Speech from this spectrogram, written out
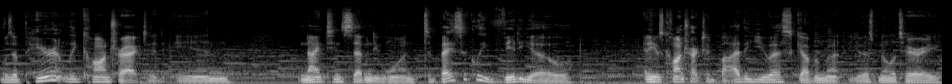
was apparently contracted in 1971 to basically video, and he was contracted by the U.S. government, the U.S. military,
